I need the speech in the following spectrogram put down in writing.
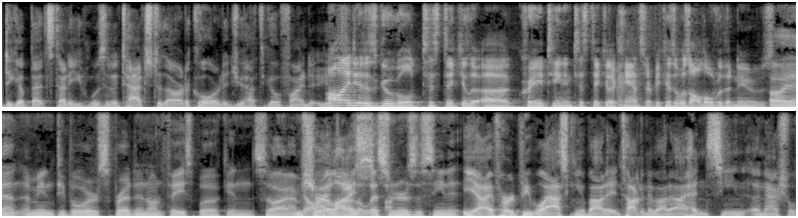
dig up that study? Was it attached to the article, or did you have to go find it? All I did is Google testicular uh, creatine and testicular cancer because it was all over the news. Oh yeah. I mean, people were spreading on Facebook, and so I- I'm No, sure I- a lot I of the s- listeners have seen it. yeah, I've heard people asking about it and talking about it. I hadn't seen an actual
